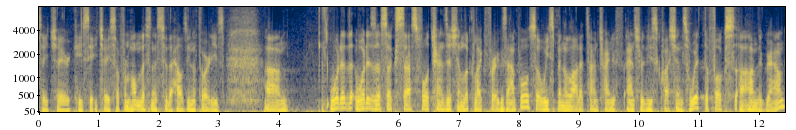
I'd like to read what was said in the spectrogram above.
SHA or KCHA, so from homelessness to the housing authorities. Um, what, the, what does a successful transition look like, for example? So we spend a lot of time trying to answer these questions with the folks uh, on the ground.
